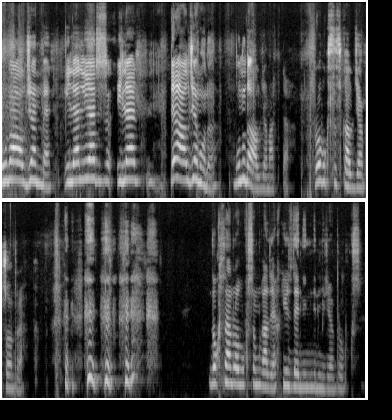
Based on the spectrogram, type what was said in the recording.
Onu alacağım ben. İlerleyer ileride alacağım onu. Bunu da alacağım hatta. Robux'suz kalacağım sonra. 90 Robux'um kalacak. Yüzden indirmeyeceğim Robux'u.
